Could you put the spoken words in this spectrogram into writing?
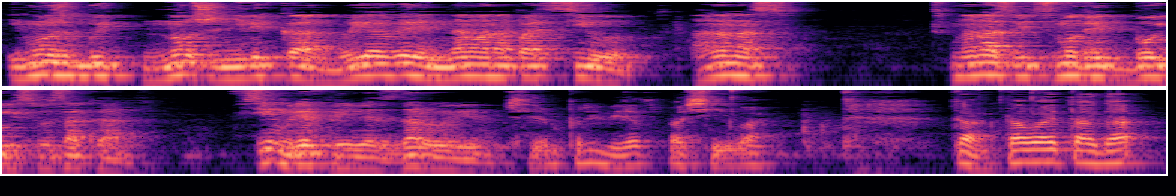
И может быть ноша нелегка, но я уверен, нам она под силу. Она нас, на нас ведь смотрят боги свысока. Всем рев привет, здоровья. Всем привет, спасибо. Так, давай тогда...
